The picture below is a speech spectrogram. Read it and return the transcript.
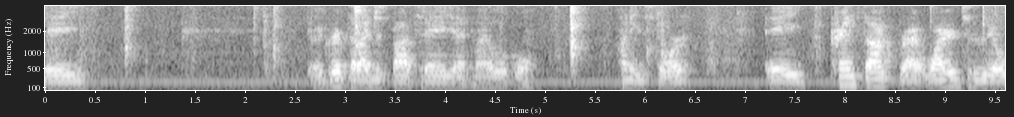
a a grip that I just bought today at my local hunting store, a crane stock wired to the rear,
